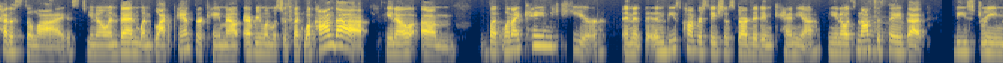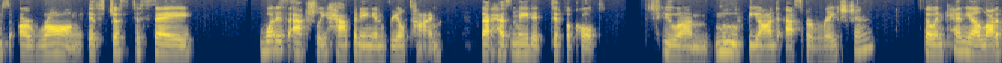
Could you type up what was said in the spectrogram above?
pedestalized, you know. And then when Black Panther came out, everyone was just like Wakanda, you know. Um, but when I came here, and it, and these conversations started in Kenya. You know, it's not mm-hmm. to say that these dreams are wrong. It's just to say what is actually happening in real time that has made it difficult to um, move beyond aspiration. So in Kenya, a lot of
